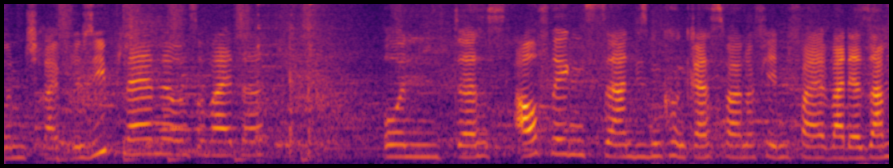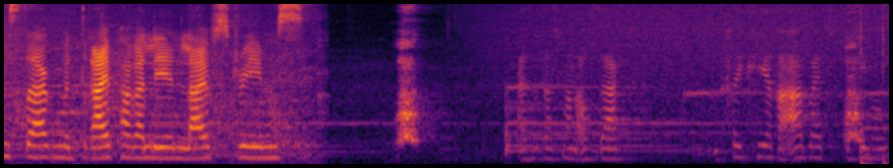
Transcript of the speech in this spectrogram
und schreibe Regiepläne und so weiter. Und das Aufregendste an diesem Kongress war auf jeden Fall war der Samstag mit drei parallelen Livestreams. Also dass man auch sagt, prekäre Arbeitsbedingungen,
